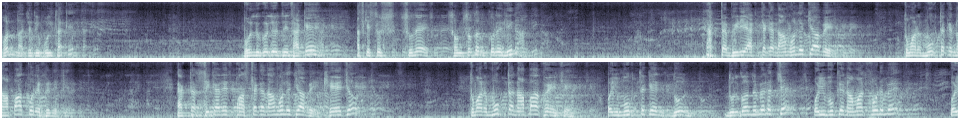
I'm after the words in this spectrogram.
হন না, যদি ভুল থাকে। ভুলগুলো যদি থাকে, আজকে শুনে সংশোধন করে নি না? একটা বিড়ি এক টাকা দাম হলে কি হবে? তোমার মুখটাকে নাপাক করে ফেলেছে। একটা সিগারেট পাঁচ টাকা দাম হলে কি হবে? খেয়েছো? তোমার মুখটা নাপাক হয়েছে। ওই মুখ থেকে দুর্গন্ধ বেরোচ্ছে। ওই মুখে নামাজ পড়বে। ওই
